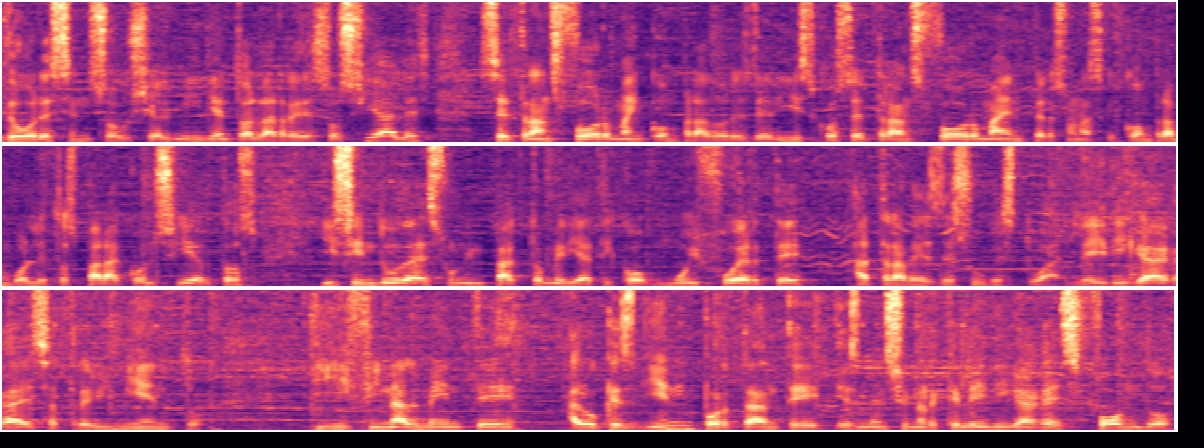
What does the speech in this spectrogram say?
seguidores en social media, en todas las redes sociales, se transforma en compradores de discos, se transforma en personas que compran boletos para conciertos y sin duda es un impacto mediático muy fuerte a través de su vestuario. Lady Gaga es atrevimiento. Y finalmente, algo que es bien importante es mencionar que Lady Gaga es fondo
